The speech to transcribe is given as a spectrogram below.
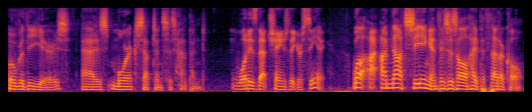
over the years as more acceptance has happened. What is that change that you're seeing? Well, I, I'm not seeing it. This is all hypothetical,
